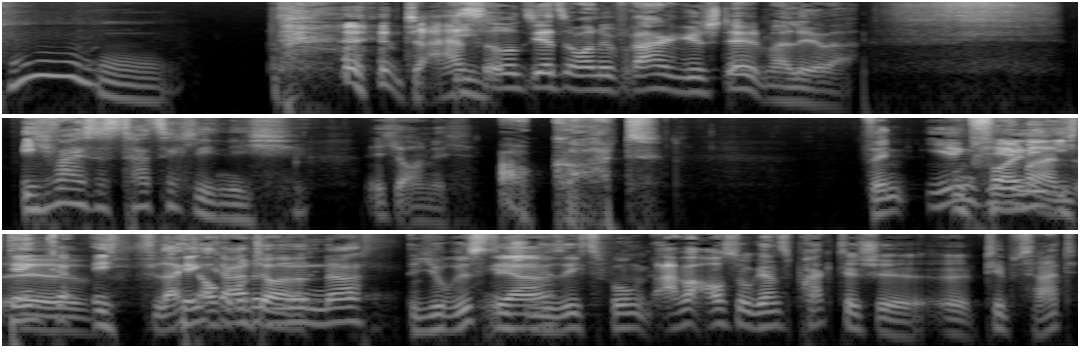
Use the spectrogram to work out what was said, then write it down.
Puh. da hast du uns jetzt aber eine Frage gestellt, mein Lieber. Ich weiß es tatsächlich nicht. Ich auch nicht. Oh Gott. Wenn irgendjemand, ich denke, äh, ich vielleicht denk auch unter juristischen Ja. Gesichtspunkten, aber auch so ganz praktische äh, Tipps hat,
